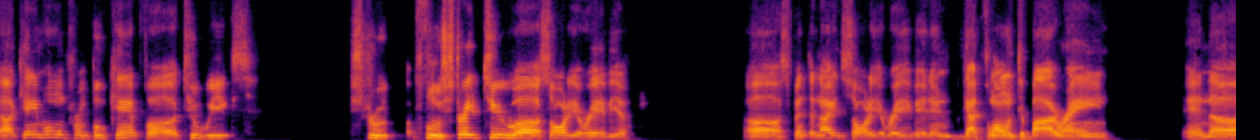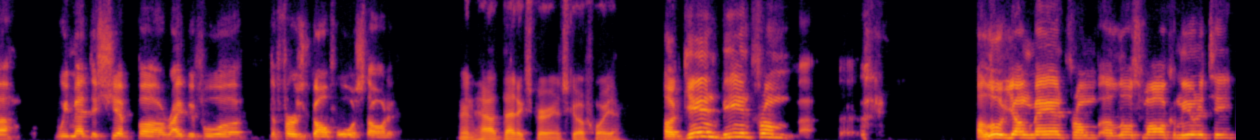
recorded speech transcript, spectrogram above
uh, came home from boot camp for two weeks, stru- flew straight to uh, Saudi Arabia, uh, spent the night in Saudi Arabia, then got flown to Bahrain, and uh, we met the ship uh, right before the first Gulf War started. And how'd that experience go for you? Again, being from uh, a little young man from a little small community,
